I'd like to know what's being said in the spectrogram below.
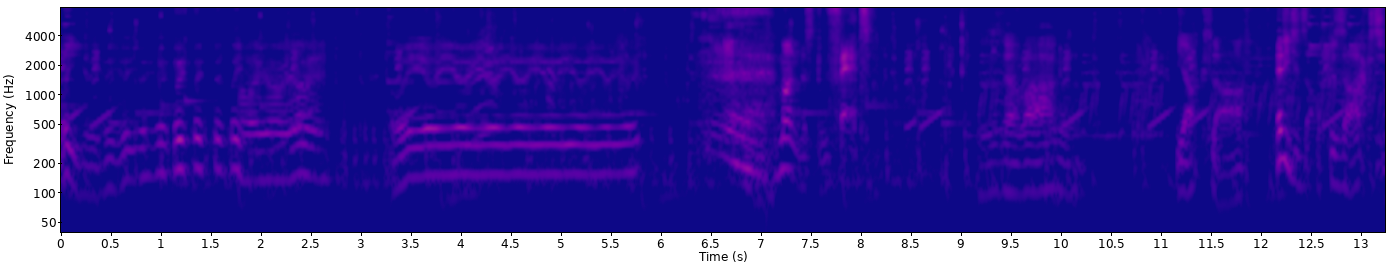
Ui, ui, ui, ui, ui, ui, ui, ui, ui. Oi, oi, oi. Ui, ui, ui, ui, ui, ui, ui, ui, ui. Äh, Mann, bist du fett. Das ist der Wagen. Ja, klar. Hätte ich jetzt auch gesagt.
